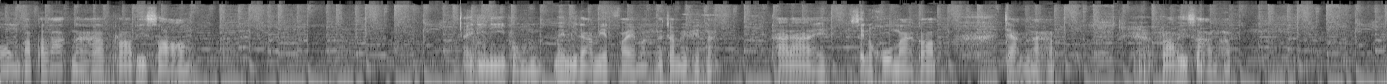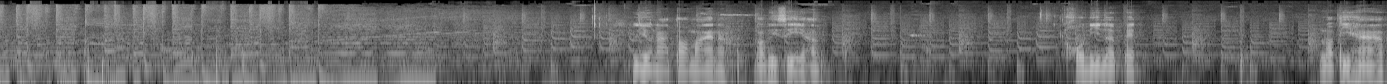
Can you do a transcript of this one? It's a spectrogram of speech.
มงอัปลักษ์นะครับรอบที่ 2 ไอดีนี้ผมไม่มีดาเมจไฟมั้งถ้าจะไม่ผิดนะ ถ้าได้เซนคูมาก็แจ่มนะครับ รอบที่ 3 ครับเลียวนาต่อไม้นะ รอบที่ 4 ครับ โคนี่เรือเป็ด รอบที่ 5 ครับ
